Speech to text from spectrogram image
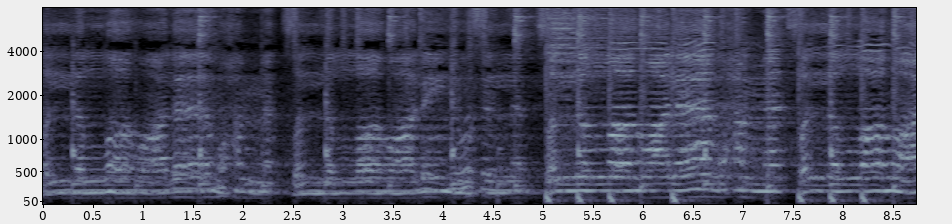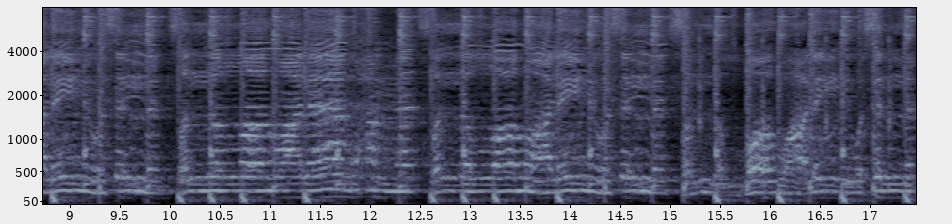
صلى الله على محمد. صلى الله عليه وسلم. صلى الله على محمد. صلى الله عليه وسلم. صلى الله على محمد. صلى الله عليه وسلم. صلى الله عليه وسلم.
